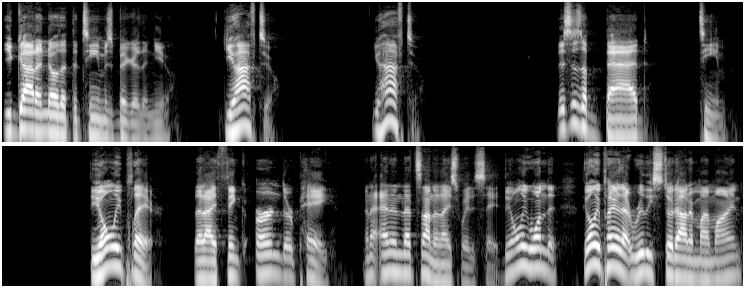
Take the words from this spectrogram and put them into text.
You got to know that the team is bigger than you. You have to. You have to. This is a bad team. The only player that I think earned their pay, and and that's not a nice way to say it. The only one that the only player that really stood out in my mind,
